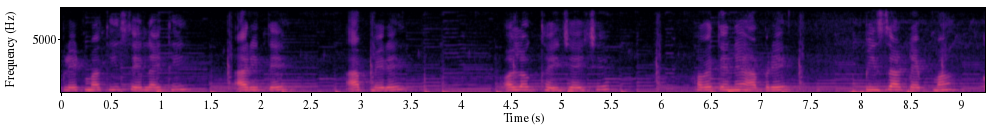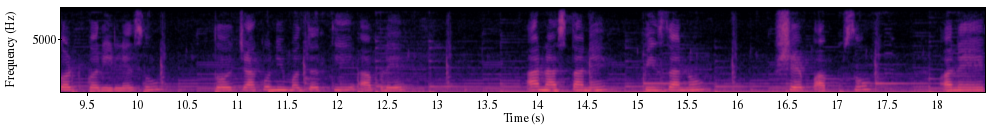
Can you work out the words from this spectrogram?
પ્લેટમાંથી સહેલાઈથી આ રીતે આપમેળે અલગ થઈ જાય છે. હવે તેને આપણે પીઝા ટાઈપમાં કટ કરી લેશું. તો ચાકુની મદદથી આપણે આ નાસ્તાને પીઝાનો શેપ આપશું. અને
